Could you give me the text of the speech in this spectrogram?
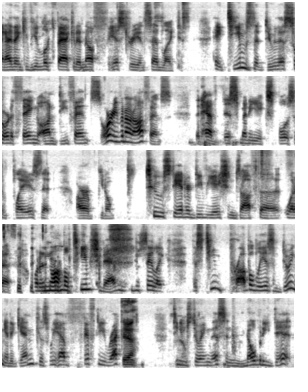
And I think if you looked back at enough history and said, like, just, hey, teams that do this sort of thing on defense or even on offense that have this many explosive plays that are, you know, two standard deviations off the what a what a normal team should have. You can just say, like, this team probably isn't doing it again because we have 50 record yeah. teams doing this and nobody did.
